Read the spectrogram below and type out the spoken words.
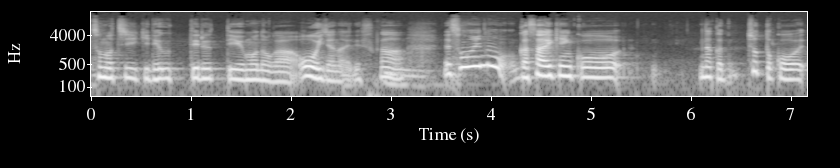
その地域で売ってるっていうものが多いじゃないですか。でそういうのが最近こうなんかちょっとこう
